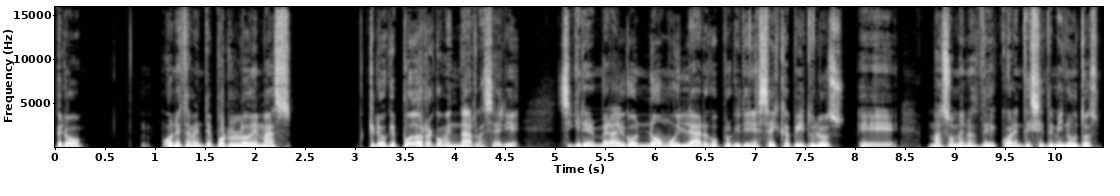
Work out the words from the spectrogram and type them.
Pero, honestamente, por lo demás, creo que puedo recomendar la serie. Si quieren ver algo no muy largo, porque tiene 6 capítulos, eh, más o menos de 47 minutos,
